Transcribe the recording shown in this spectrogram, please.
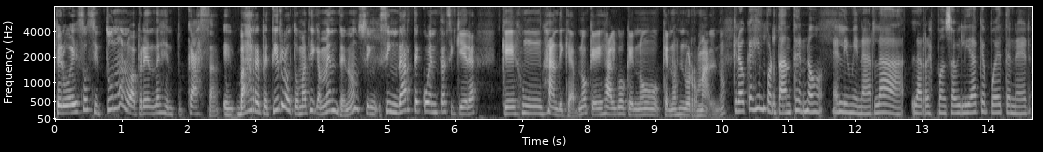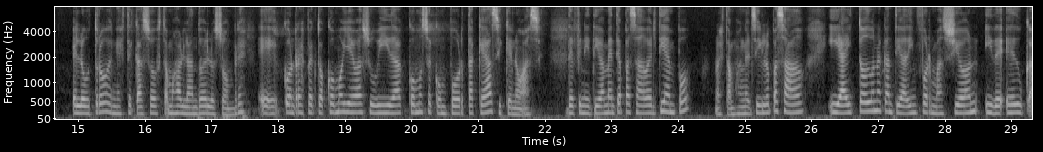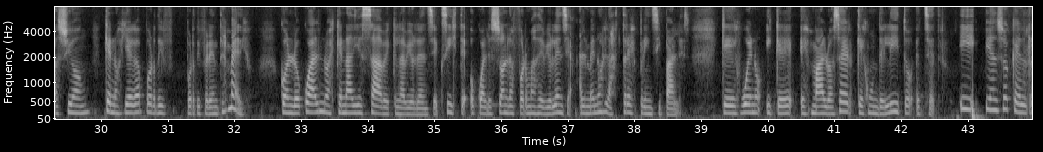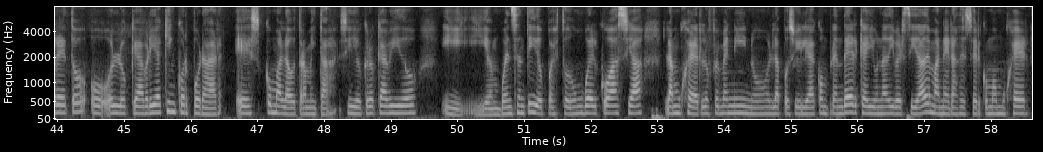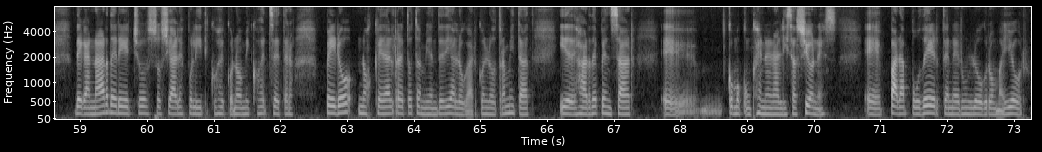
Pero eso, si tú no lo aprendes en tu casa, eh, vas a repetirlo automáticamente, ¿no? Sin, sin, darte cuenta siquiera que es un handicap, ¿no? Que es algo que no, que no es normal, ¿no? Creo que es importante no eliminar la, la responsabilidad que puede tener el otro, en este caso estamos hablando de los hombres, eh, con respecto a cómo lleva su vida, cómo se comporta, qué hace y qué no hace. Definitivamente ha pasado el tiempo, no estamos en el siglo pasado, y hay toda una cantidad de información y de educación que nos llega por, por diferentes medios. Con lo cual no es que nadie sabe que la violencia existe o cuáles son las formas de violencia, al menos las tres principales, qué es bueno y qué es malo hacer, qué es un delito, etc. Y pienso que el reto o, lo que habría que incorporar es como a la otra mitad. Sí, yo creo que ha habido y, en buen sentido, pues todo un vuelco hacia la mujer, lo femenino, la posibilidad de comprender que hay una diversidad de maneras de ser como mujer, de ganar derechos sociales, políticos, económicos, etcétera. Pero nos queda el reto también de dialogar con la otra mitad y de dejar de pensar eh, como con generalizaciones eh, para poder tener un logro mayor.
